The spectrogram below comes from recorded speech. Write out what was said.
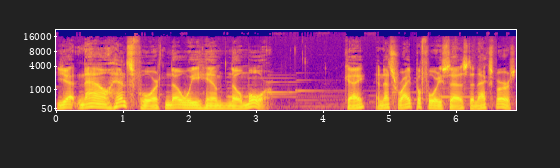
yet now henceforth know we him no more Okay? And that's right before he says the next verse.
